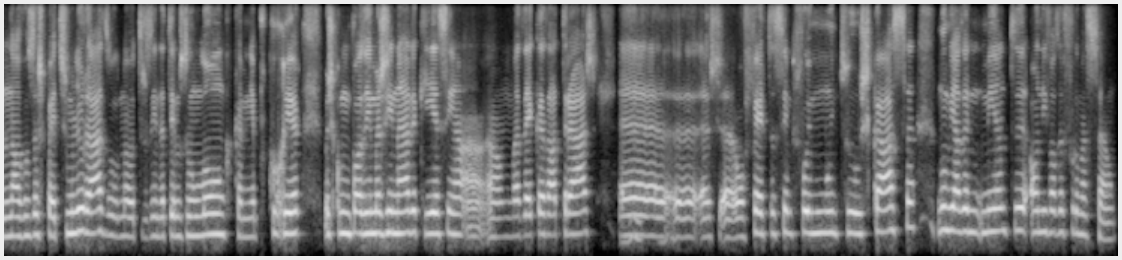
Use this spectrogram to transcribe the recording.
em alguns aspectos melhorado, noutros ainda temos um longo caminho a percorrer, mas como podem imaginar, aqui assim há, há uma década atrás uh, a, a, oferta sempre foi muito escassa, nomeadamente ao nível da formação,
